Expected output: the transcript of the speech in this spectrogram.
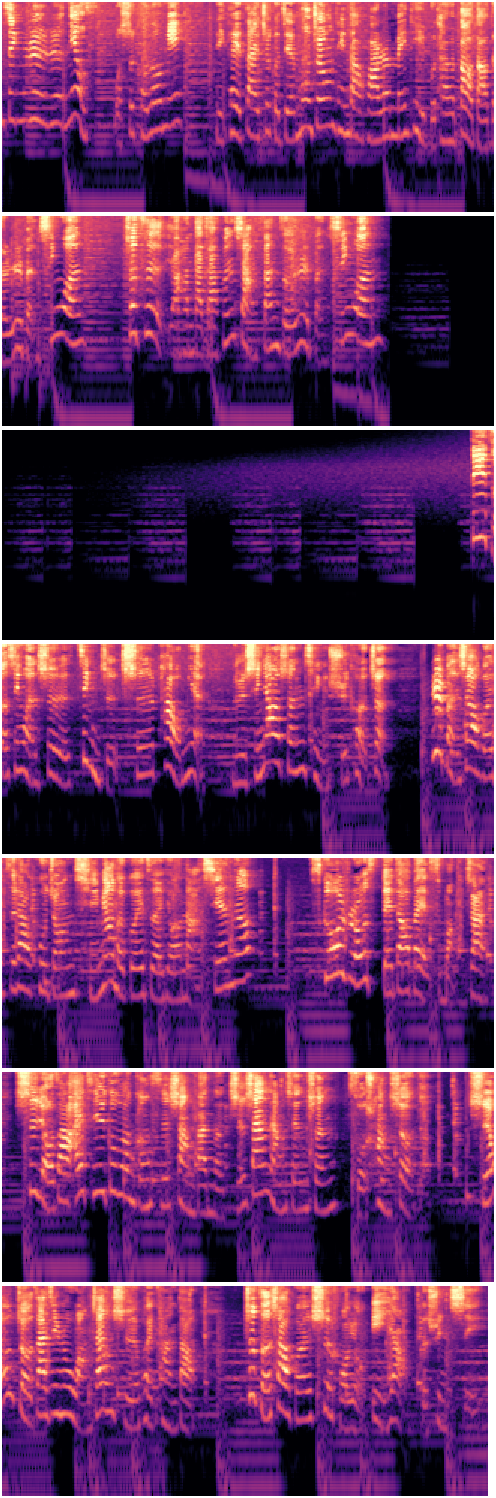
东京日日 news，我是可露咪。你可以在这个节目中听到华人媒体不太会报道的日本新闻。这次要和大家分享三则日本新闻。第一则新闻是禁止吃泡面，旅行要申请许可证。日本校规资料库中奇妙的规则有哪些呢？School Rules Database 网站是由在 IT 顾问公司上班的直山良先生所创设的。使用者在进入网站时会看到这则校规是否有必要的讯息。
